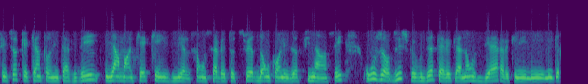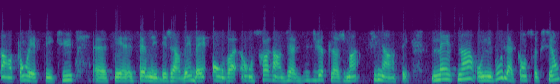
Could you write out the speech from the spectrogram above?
c'est sûr que quand on est arrivé, il en manquait 15 000. Ça, on le savait tout de suite, donc on les a financés. Aujourd'hui, je peux vous dire qu'avec l'annonce d'hier, avec les, les, grands fonds FTQ, euh, CSN et Desjardins, ben on va, on sera rendu à 18 logements financer. Maintenant, au niveau de la construction,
